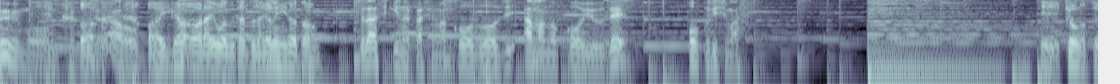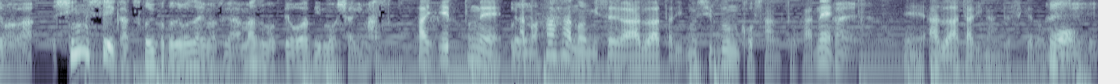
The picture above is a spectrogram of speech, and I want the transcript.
何？もう、お相手はお笑い坊主桂米広と。倉敷中島幸三寺天野幸雄でお送りします。えー今日のテーマは、新生活ということでございますが、まずもってお詫び申し上げます。はい、えっとね、うんあの、母の店があるあたり、虫文庫さんとかね、はい。えーあるあたりなんですけども、えー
